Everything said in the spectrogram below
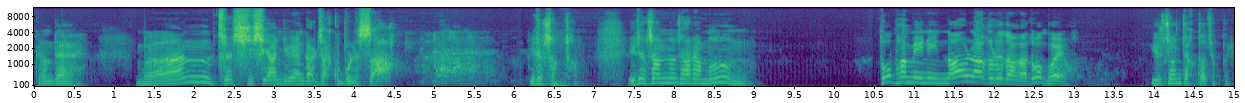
그런데 뭔저 시시한 유행가를 자꾸 불렀어. 이래서 없는. 이래서 없는 사람은 도파민이 나올라 그러다가도 뭐예요? 유전자 꺼져버려.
